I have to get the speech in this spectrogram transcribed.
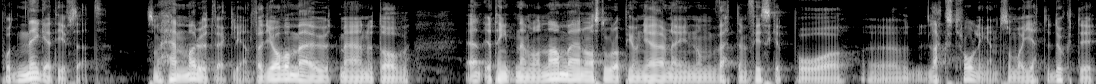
på ett negativt sätt. Som hämmar utvecklingen. För jag var med ut med en en, jag tänkte nämna någon namn, men en av de stora pionjärerna inom Vätternfisket på eh, laxtrollingen som var jätteduktig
